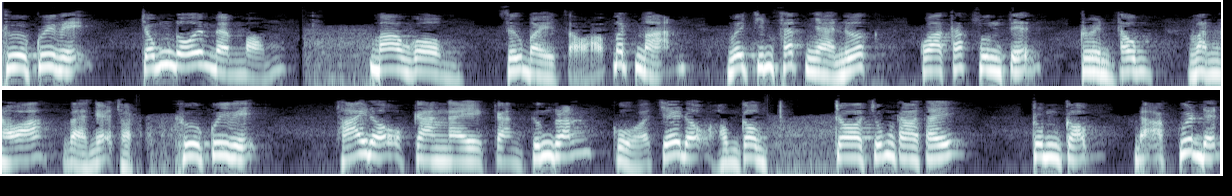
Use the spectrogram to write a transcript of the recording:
Thưa quý vị, chống đối mềm mỏng bao gồm sự bày tỏ bất mãn với chính sách nhà nước qua các phương tiện truyền thông, văn hóa và nghệ thuật. Thưa quý vị, thái độ càng ngày càng cứng rắn của chế độ Hồng Kông cho chúng ta thấy Trung Cộng đã quyết định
